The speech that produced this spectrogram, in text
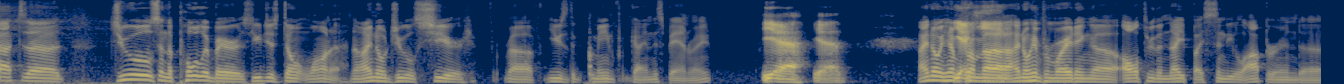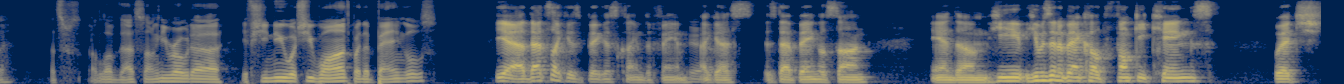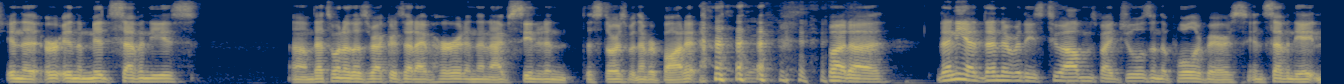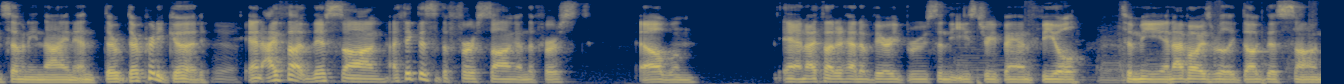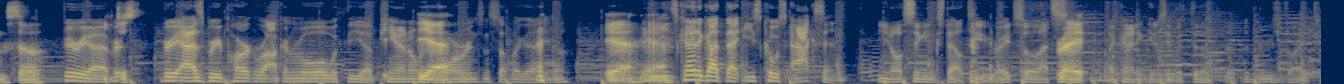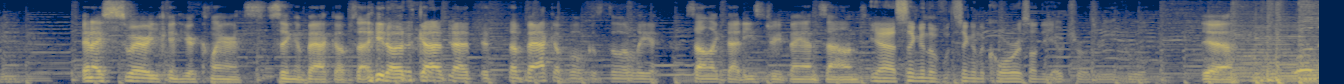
got uh, Jules and the Polar Bears. You just don't wanna. Now I know Jules Shear. Uh, he's the main guy in this band, right? yeah yeah I know him Yeah, from he- uh, I know him from writing uh, "All Through the Night" by Cyndi Lauper, and uh, that's I love that song. And he wrote uh, "If She Knew What She Wants" by the Bangles. Yeah, that's like his biggest claim to fame, I guess, is that Bangles song. And um, he he was in a band called Funky Kings, which in the er, in the mid '70s, um, that's one of those records that I've heard and then I've seen it in the stores but never bought it. but uh, then he had then there were these two albums by Jules and the Polar Bears in '78 and '79, and they're they're pretty good. yeah. And I thought this song, I think this is the first song on the first album. And I thought it had a very Bruce and the E Street Band feel to me. And I've always really dug this song. So Very uh, just, very Asbury Park rock and roll with the uh, piano and Yeah. horns and stuff like that. You know, yeah, yeah. he's kind of got that East Coast accent, you know, singing style too, right? So that's Right. Uh, that kind of gives it with the, the, the Bruce vibe too. And I swear you can hear Clarence singing backups. You know, it's got that. It, the backup vocals totally sound like that E Street Band sound. Yeah, singing the singing the chorus on the outro is really cool. Yeah. Well,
